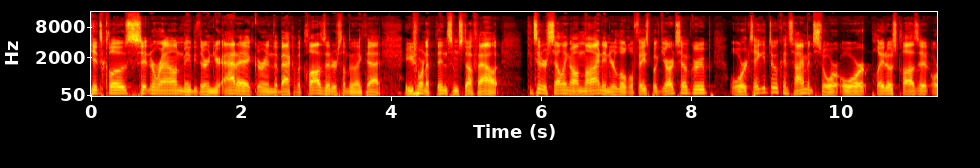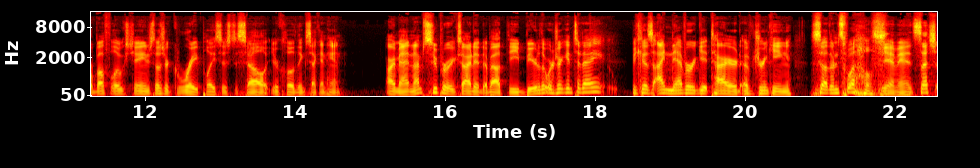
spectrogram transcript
kids' clothes sitting around, maybe they're in your attic or in the back of a closet or something like that, you just want to thin some stuff out. Consider selling online in your local Facebook yard sale group, or take it to a consignment store, or Plato's Closet, or Buffalo Exchange. Those are great places to sell your clothing secondhand. All right, Matt, and I'm super excited about the beer that we're drinking today because I never get tired of drinking Southern Swells. yeah, man. It's such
